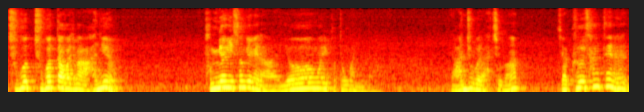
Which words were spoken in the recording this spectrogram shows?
죽었, 죽었다고 하지만 아니요. 분명히 성경에 나와요. 영원히 고통받는다. 안 죽어요, 안 죽어. 자, 그 상태는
